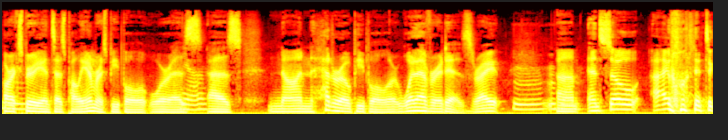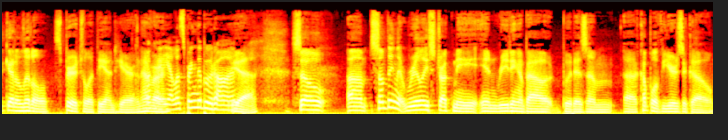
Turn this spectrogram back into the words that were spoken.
our mm. experience as polyamorous people or as Yeah. as non hetero people or whatever it is, right? Mm, mm-hmm. Um, and so I wanted to get a little spiritual at the end here and have Okay, our yeah, let's bring the boot on. yeah. So, um, something that really struck me in reading about Buddhism uh, a couple of years ago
